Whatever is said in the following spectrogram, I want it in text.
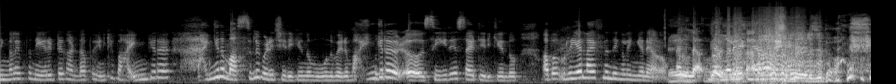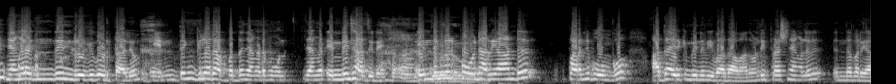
നിങ്ങളെ ഇപ്പൊ നേരിട്ട് കണ്ടപ്പോൾ എനിക്ക് ഭയങ്കര ഭയങ്കര മസിൽ പിടിച്ചിരിക്കുന്നു മൂന്ന് പേര്. ഭയങ്കര സീരിയസ് ആയിട്ട് ഇരിക്കുന്നു. അപ്പം റിയൽ ലൈഫിൽ നിങ്ങൾ ഇങ്ങനെയാണോ? അല്ല ഞങ്ങൾ ഞങ്ങൾ എന്ത് ഇന്റർവ്യൂ കൊടുത്താലും എന്തെങ്കിലും ഒരു അബദ്ധം ഞങ്ങളുടെ ഞങ്ങൾ എന്റെ ചാച്ചിടെ എന്തെങ്കിലും ഒരു പോയിന്റ് അറിയാണ്ട് പറഞ്ഞു പോകുമ്പോൾ അതായിരിക്കും പിന്നെ വിവാദമാവുക. അതുകൊണ്ട് ഇപ്രാവശ്യം ഞങ്ങൾ എന്താ പറയാ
